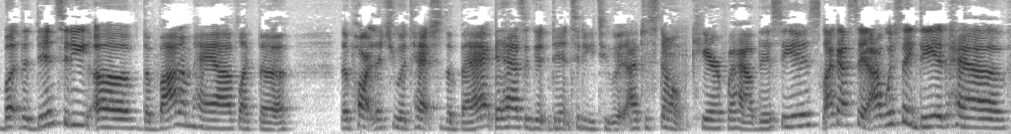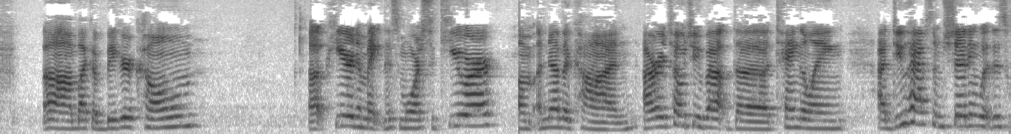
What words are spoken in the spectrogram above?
But the density of the bottom half, like the the part that you attach to the back, it has a good density to it. I just don't care for how this is. Like I said, I wish they did have um, like a bigger comb up here to make this more secure. Um, another con, I already told you about the tangling. I do have some shedding with this.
